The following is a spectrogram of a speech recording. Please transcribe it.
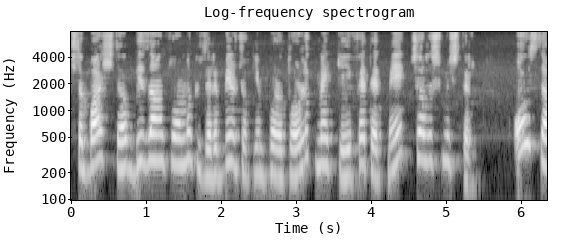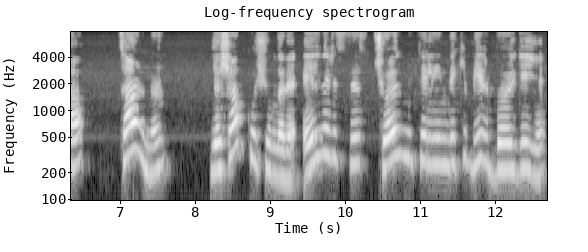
işte başta Bizans olmak üzere birçok imparatorluk Mekke'yi fethetmeye çalışmıştır. Oysa Tanrı'nın yaşam koşulları elverişsiz çöl niteliğindeki bir bölgeyi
